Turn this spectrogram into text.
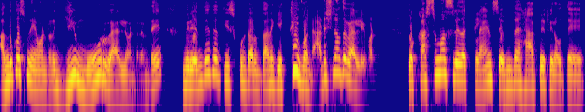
అందుకోసం ఏమంటారు? గివ్ మోర్ వాల్యూ అంటారు. అంటే మీరు ఎంతైతే తీసుకుంటారో దానికి ఎక్కువ ఇవ్వండి. అడిషన్ ఆఫ్ ద వాల్యూ ఇవ్వండి. సో కస్టమర్స్ లేదా క్లయింట్స్ ఎంత హ్యాపీ ఫీల్ అవుతే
